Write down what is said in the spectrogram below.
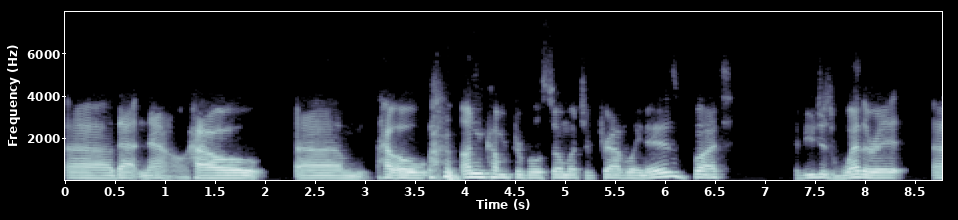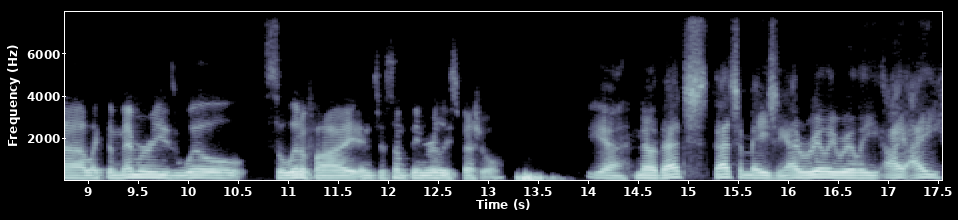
uh, that now, how um, how uncomfortable so much of traveling is, but if you just weather it, uh, like the memories will solidify into something really special. Yeah, no, that's that's amazing. I really, really, I, I,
